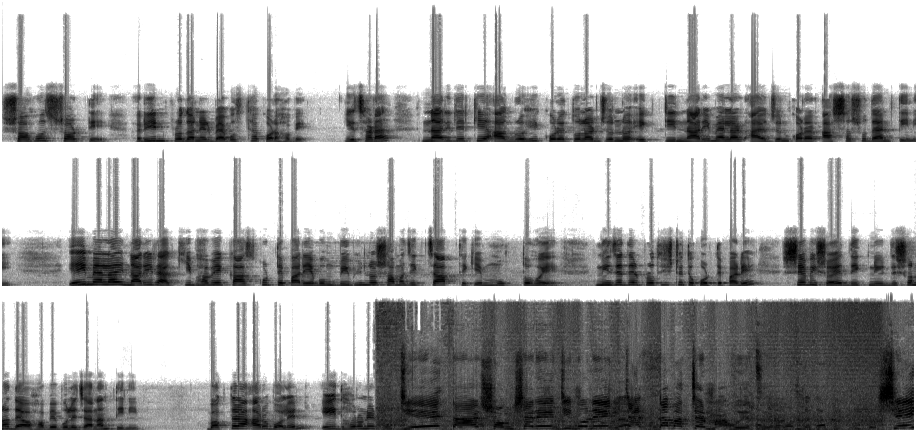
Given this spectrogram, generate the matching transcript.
সহজ শর্তে ঋণ প্রদানের ব্যবস্থা করা হবে। এছাড়া, নারীদেরকে আগ্রহী করে তোলার জন্য একটি নারী মেলার আয়োজন করার আশ্বাসও দেন তিনি। এই মেলায় নারীরা কীভাবে কাজ করতে পারে এবং বিভিন্ন সামাজিক চাপ থেকে মুক্ত হয়ে নিজেদের প্রতিষ্ঠিত করতে পারে, সে বিষয়ে দিক নির্দেশনা দেওয়া হবে বলে জানান তিনি। বক্তারা আরও বলেন, এই ধরনের যে তার সংসারে জীবনে চারটা বাচ্চার মা হয়েছে, সেই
